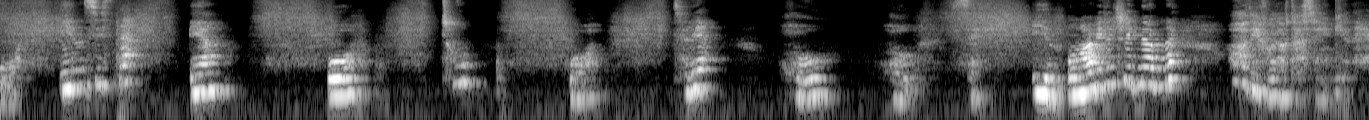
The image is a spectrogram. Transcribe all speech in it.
og inn siste. Én og to og tre. Hold, hold, sett inn. Og nå er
